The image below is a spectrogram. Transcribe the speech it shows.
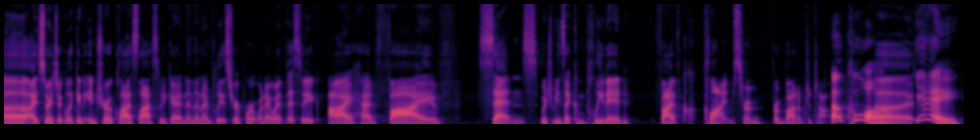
uh I so I took like an intro class last weekend and then I'm pleased to report when I went this week, I had 5 sends, which means I completed five climbs from from bottom to top. Oh, cool! Uh, Yay!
